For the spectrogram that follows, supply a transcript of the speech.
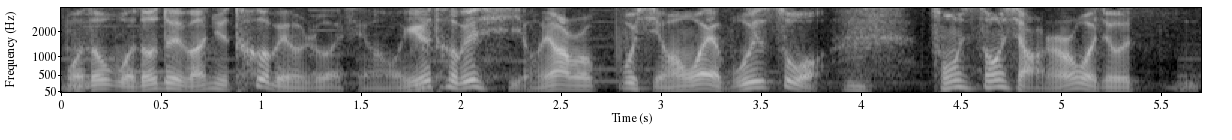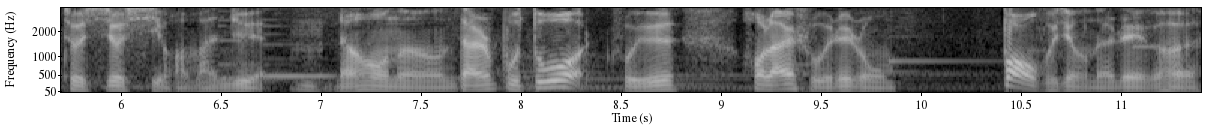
我都我都对玩具特别有热情，我一直特别喜欢，要不不喜欢我也不会做。从从小时候我就就就喜欢玩具，然后呢，但是不多，属于后来属于这种报复性的这个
